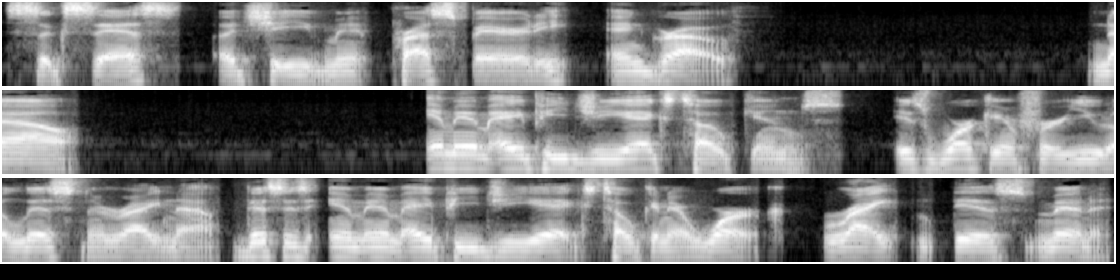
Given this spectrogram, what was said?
Success, achievement, prosperity, and growth. Now, MMAPGX tokens is working for you, the listener, right now. This is MMAPGX token at work right this minute.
